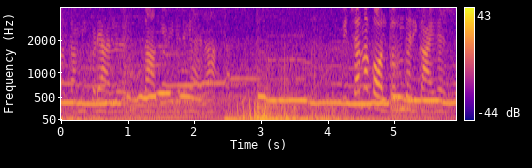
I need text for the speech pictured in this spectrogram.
आता आम्ही इकडे आलो आहे धागे वगैरे घ्यायला. विचार ना कॉल करून घरी काय घ्यायचं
